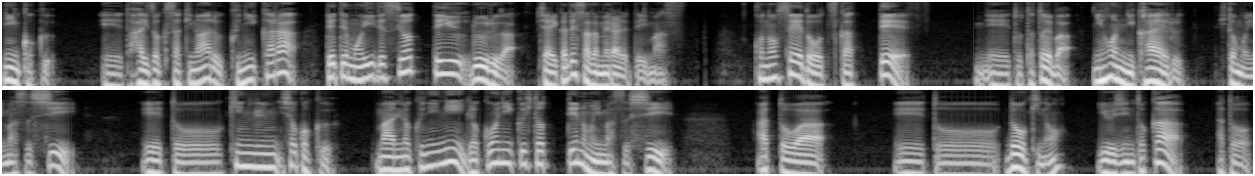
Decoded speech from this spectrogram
任国、えー、配属先のある国から出てもいいですよっていうルールが JICA で定められています。この制度を使って、えっ、ー、と、例えば日本に帰る人もいますし、えっ、ー、と、近隣諸国、周りの国に旅行に行く人っていうのもいますし、あとは、えっ、ー、と、同期の友人とか、あと、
